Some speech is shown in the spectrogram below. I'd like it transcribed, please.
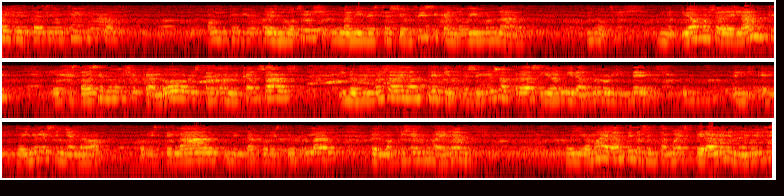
manifestación física o interior? Pues nosotros, manifestación física, no vimos nada. Nosotros íbamos adelante porque estaba haciendo mucho calor, estábamos muy cansados y nos fuimos adelante mientras ellos atrás iban mirando los linderos. El, el dueño le señalaba por este lado, por este otro lado, pero nosotros íbamos adelante. Cuando llegamos adelante nos sentamos a esperarlos en un hoyito.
